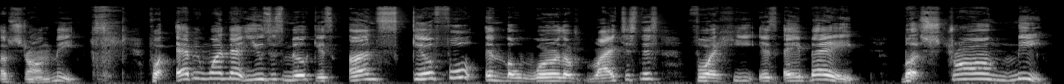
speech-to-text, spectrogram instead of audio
of strong meat. For everyone that uses milk is unskillful in the word of righteousness, for he is a babe. But strong meat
